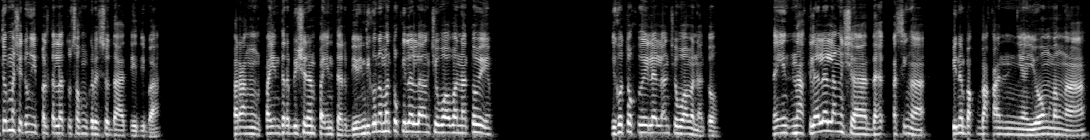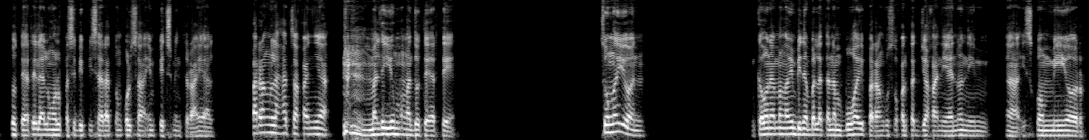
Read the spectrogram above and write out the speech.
Ito masyadong ipal talaga to sa kongreso dati, di ba? Parang pa-interview siya ng pa-interview. Hindi ko naman to kilala ang chihuahua na to eh. Hindi ko to kilala ang chihuahua na to. Na, nakilala lang siya dahil, kasi nga pinabakbakan niya yung mga Duterte, lalong lalo pa si BP Sara tungkol sa impeachment trial. Parang lahat sa kanya, mali yung mga Duterte. So ngayon, ikaw naman ngayon binabalatan ng buhay, parang gusto kang tadyakan ni, ano, ni ah, Isko Mayor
